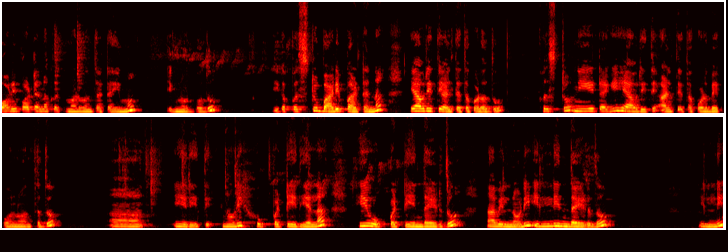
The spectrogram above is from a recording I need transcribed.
ಬಾಡಿ ಪಾರ್ಟನ್ನು ಕಟ್ ಮಾಡುವಂಥ ಟೈಮು ಈಗ ನೋಡ್ಬೋದು. ಈಗ ಫಸ್ಟು ಬಾಡಿ ಪಾರ್ಟನ್ನು ಯಾವ ರೀತಿ ಅಳತೆ ತಗೊಳ್ಳೋದು ಫಸ್ಟು ನೀಟಾಗಿ ಯಾವ ರೀತಿ ಅಳತೆ ತಗೊಳ್ಬೇಕು ಅನ್ನುವಂಥದ್ದು ಈ ರೀತಿ. ನೋಡಿ, ಉಪ್ಪಟ್ಟಿ ಇದೆಯಲ್ಲ, ಈ ಉಪ್ಪಟ್ಟಿಯಿಂದ ಹಿಡಿದು ನಾವಿಲ್ಲಿ ನೋಡಿ, ಇಲ್ಲಿಂದ ಹಿಡಿದು, ಇಲ್ಲಿ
